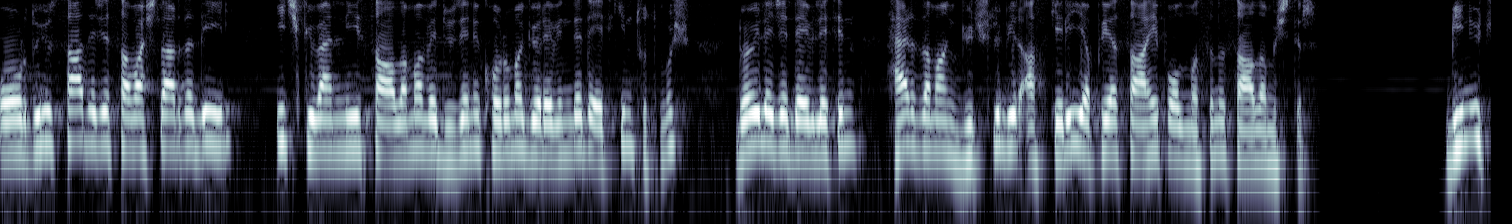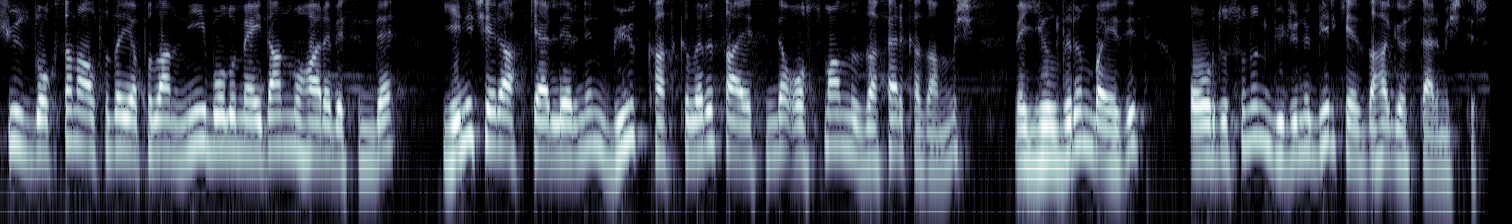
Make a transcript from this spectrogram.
orduyu sadece savaşlarda değil, iç güvenliği sağlama ve düzeni koruma görevinde de etkin tutmuş, böylece devletin her zaman güçlü bir askeri yapıya sahip olmasını sağlamıştır. 1396'da yapılan Nibolu Meydan Muharebesi'nde Yeniçeri askerlerinin büyük katkıları sayesinde Osmanlı zafer kazanmış ve Yıldırım Bayezid ordusunun gücünü bir kez daha göstermiştir.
